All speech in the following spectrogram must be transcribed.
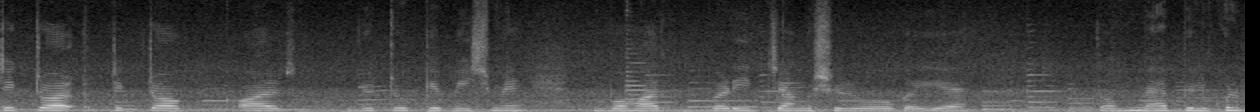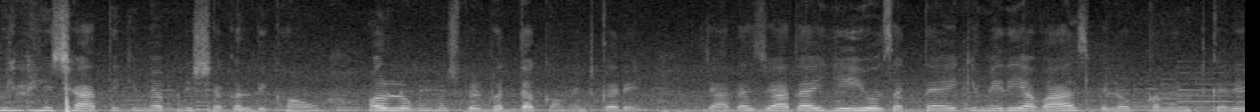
टिकटॉक टिकटॉक और यूट्यूब के बीच में बहुत बड़ी जंग शुरू हो गई है। तो मैं बिल्कुल भी नहीं चाहती कि मैं अपनी शक्ल दिखाऊँ और लोग मुझ पर भद्दा कमेंट करें। ज़्यादा से ज़्यादा यही हो सकता है कि मेरी आवाज़ पे लोग कमेंट करें।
